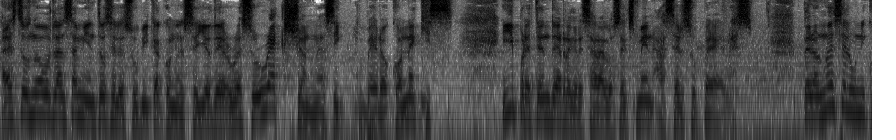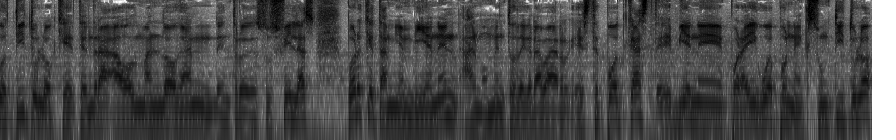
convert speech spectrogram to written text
A estos nuevos lanzamientos se les ubica con el sello de Resurrection, así pero con X, y pretende regresar a los X-Men a ser superhéroes. Pero no es el único título que tendrá a Old Man Logan dentro de sus filas, porque también vienen, al momento de grabar este podcast, eh, viene por ahí Weapon X, un título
